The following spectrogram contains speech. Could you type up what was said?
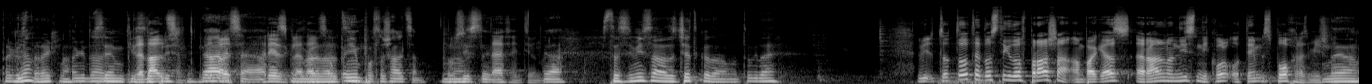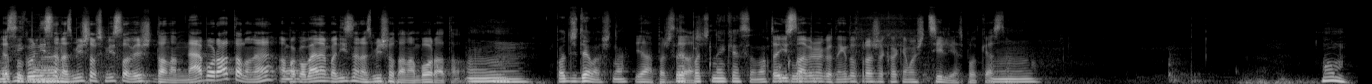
tako Ja, ste rekli. tako da- Vsem, ki Gledalcem. ste prišli. Ja, res ja. Res gledalcem. Gledalcem. In poslušalcem. No. Vsi ste. Definitivno. Ja. Ste si mislili na začetku, da bomo tu kdaj? To, to te dosti kdo vpraša, ampak jaz realno nisem nikoli o tem sploh razmišljal. Ne, ja, jaz nikoli nisem razmišljal v smislu, veš, da nam ne bo ratalo, ne? ampak ja. obenem pa nisem razmišljal, da nam bo ratalo. Mm. Mm, pač delaš, ne? Ja, pač Vse delaš. pač nekaj se lahko. To je isto, naprimer, kot nekdo vpraša, kakšne imaš cilje s podcastom. Mm. Mam.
